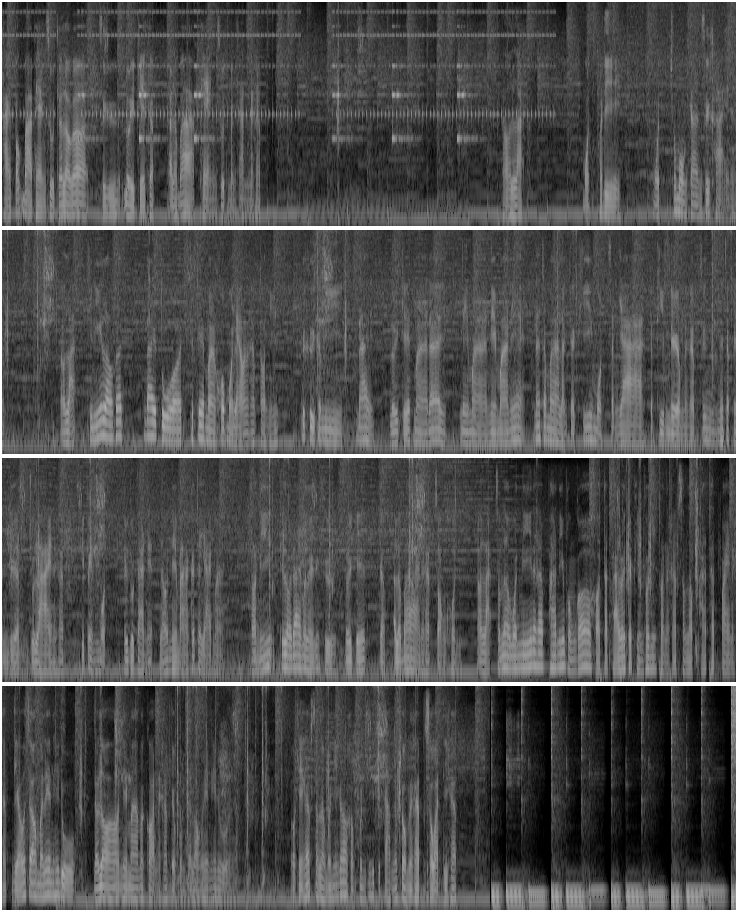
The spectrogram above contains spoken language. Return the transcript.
ขายป๊อกบาแพงสุดแล้วเราก็ซื้อโรยเกสกับอาราบ้าแพงสุดเหมือนกันนะครับ เอาละ หมดพอดี หมดชั่วโมงการซื้อขายนะครับ เอาละทีนี้เราก็ ได้ตัวเทพๆมาครบหมดแล้วนะครับ ตอนนี้ก็คือจะมีได้โรยเกตมาได้เนมาเนมาเนี่ยน่าจะมาหลังจากที่หมดสัญญากับทีมเดิมนะครับ ซึ่งน่าจะเป็นเดือนจุลายนะครับ ที่เป็นหมดฤดูกาลเนี้ยแล้วเนมาก็จะย้ายมา ตอนนี้ที่เราได้มาเลยก็คือโรยเกตกับอาราบ้านะครับสองคน เอาละสำหรับวันนี้นะครับพาร์ทนี้ผมก็ขอตัดพาร์ทไว้แต่เพียงเท่านี้ก่อนนะครับสำหรับพาร์ทถัดไปนะครับ เดี๋ยวจะเอามาเล่นให้ดู เดี๋ยวรอเนมามาก่อนนะครับ เดี๋ยวผมจะลองเล่นให้ดูนะครับโอเคครับสำหรับวันนี้ก็ขอบคุณที่ติดตามรับชมนะครับ สวัสดีครับ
